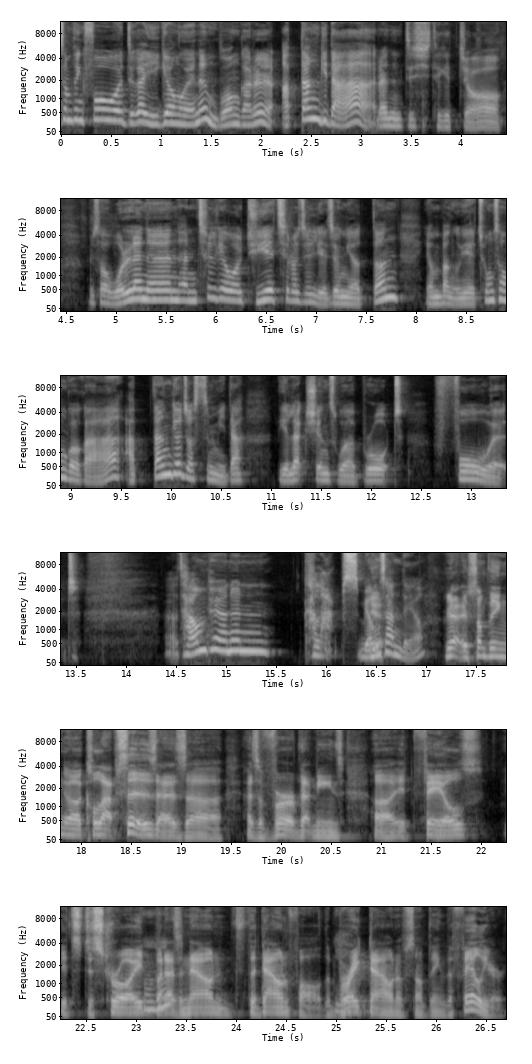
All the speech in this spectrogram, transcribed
something forward가 이 경우에는 무언가를 앞당기다라는 뜻이 되겠죠. 그래서 원래는 한 7개월 뒤에 치러질 예정이었던 연방의회 총선거가 앞당겨졌습니다. The elections were brought forward. 어, 다음 표현은 collapse 명사인데요. Yeah, if something uh, collapses as a, as a verb, that means uh, it fails, it's destroyed. But as a noun, it's the downfall, the breakdown of something, the failure.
